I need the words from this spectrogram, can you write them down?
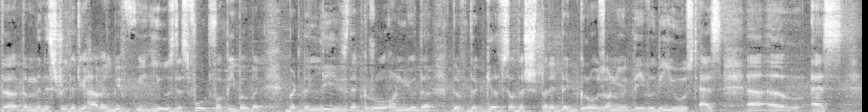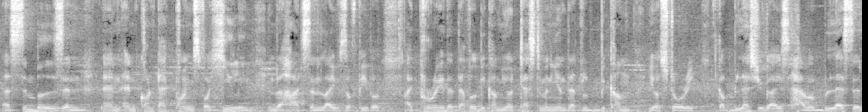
the, the ministry that you have, it'll be used as food for people. But but the leaves that grow on you, the the, the gifts of the Spirit that grows on you, they will be used as uh, uh, as uh, symbols and and and contact points for healing in the hearts and lives of people. I pray that that will become your testimony and that will become your story. God bless you guys. Have a blessed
